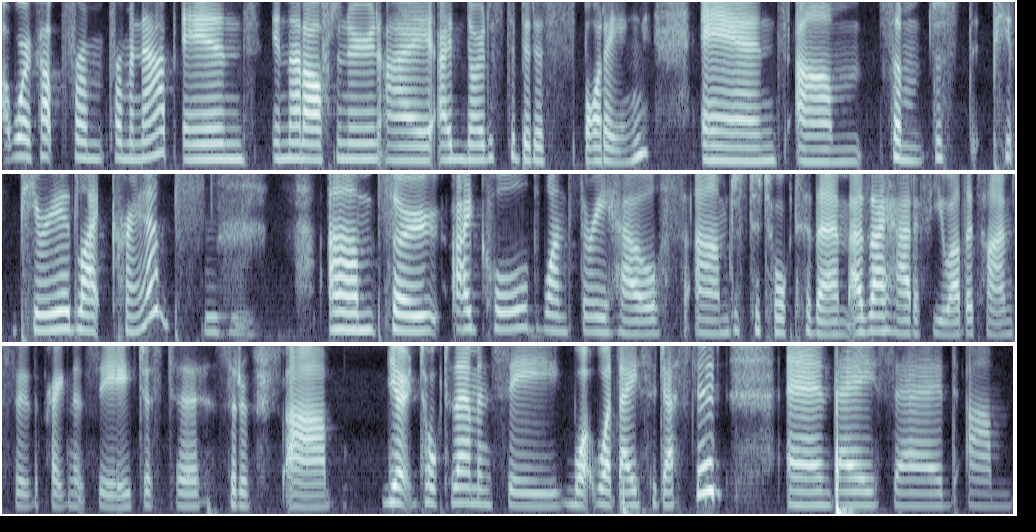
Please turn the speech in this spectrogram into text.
I woke up from from a nap, and in that afternoon, I, I noticed a bit of spotting and um, some just period like cramps. Mm-hmm. Um, so I called One Three Health um, just to talk to them, as I had a few other times through the pregnancy, just to sort of uh, you know talk to them and see what what they suggested, and they said. Um,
